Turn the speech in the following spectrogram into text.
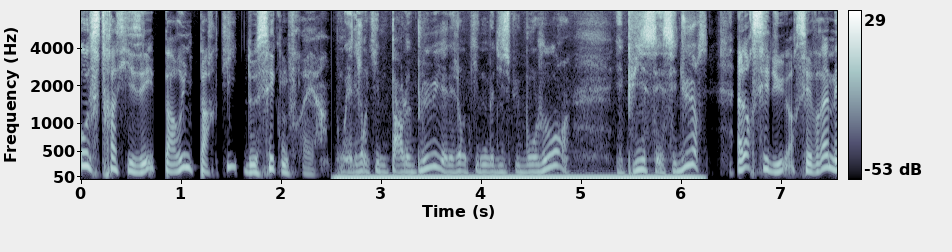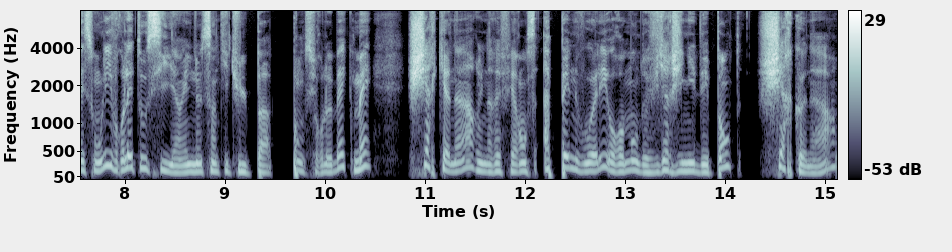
ostracisé par une partie de ses confrères. il y a des gens qui ne me parlent plus, il y a des gens qui ne me disent plus bonjour. Et puis c'est dur. Alors c'est dur, c'est vrai, mais son livre l'est aussi. Hein. Il ne s'intitule pas Pan sur le bec, mais Cher Canard, une référence à peine voilée au roman de Virginie Despentes, Cher Connard.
